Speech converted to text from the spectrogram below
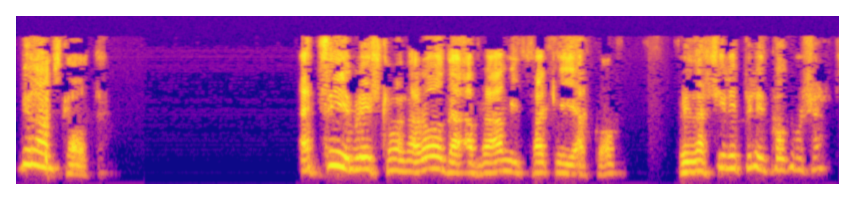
Билам сказал так. Отцы еврейского народа, Авраам, Исаак и Яков, приносили перед Богом жертву.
